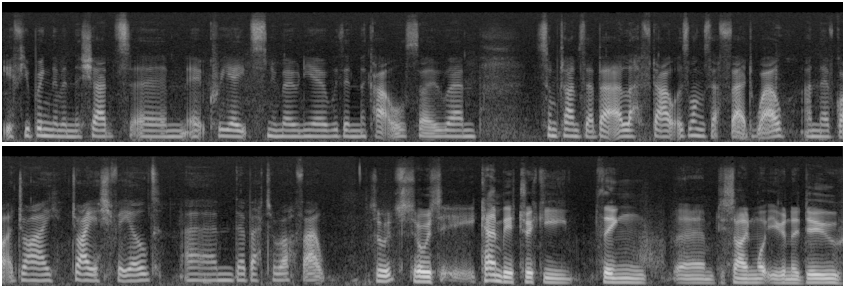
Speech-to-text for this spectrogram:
if you bring them in the sheds um, it creates pneumonia within the cattle. So um, sometimes they're better left out as long as they're fed well and they've got a dry, dryish field. Um, they're better off out. So it's so it's, it can be a tricky thing um, deciding what you're going to do,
